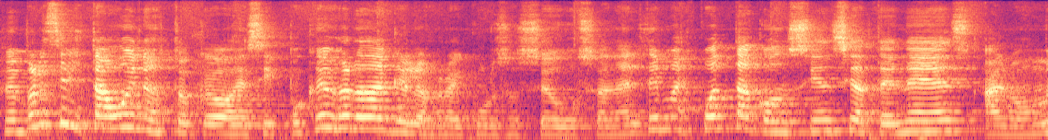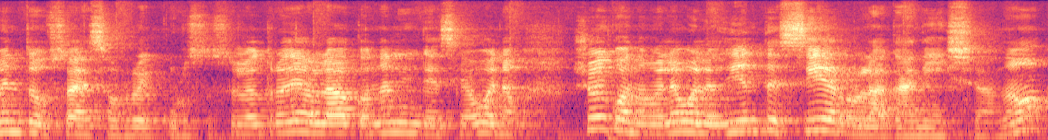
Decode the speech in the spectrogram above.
me parece que está bueno esto que vos decís, porque es verdad que los recursos se usan. El tema es cuánta conciencia tenés al momento de usar esos recursos. El otro día hablaba con alguien que decía, bueno, yo cuando me lavo los dientes cierro la canilla, ¿no?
